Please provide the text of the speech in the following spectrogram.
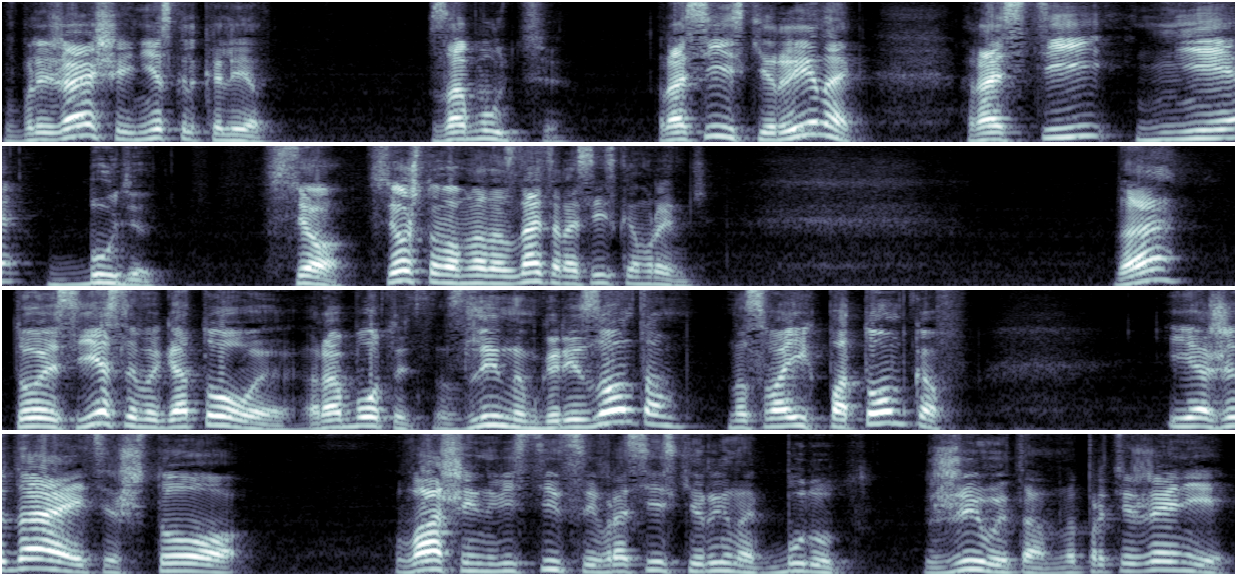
В ближайшие несколько лет. Забудьте. Российский рынок расти не будет. Все. Все, что вам надо знать о российском рынке. Да? То есть, если вы готовы работать с длинным горизонтом на своих потомков и ожидаете, что ваши инвестиции в российский рынок будут живы там на протяжении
